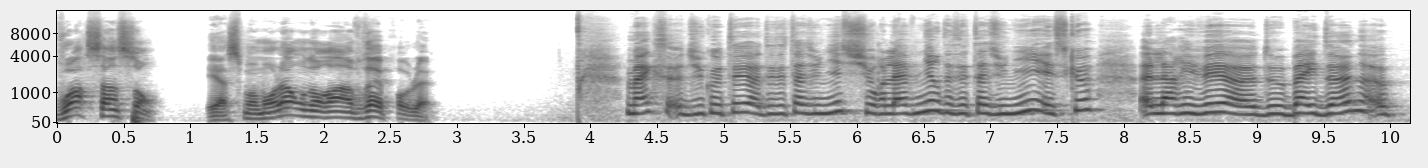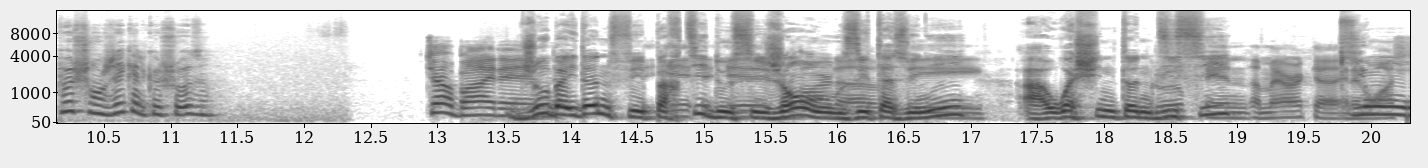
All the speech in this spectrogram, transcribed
voire 500. Et à ce moment-là, on aura un vrai problème. Max, du côté euh, des États-Unis, sur l'avenir des États-Unis, est-ce que l'arrivée euh, de Biden euh, peut changer quelque chose? Joe Biden fait partie de ces gens aux États-Unis, à Washington, D.C., qui ont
